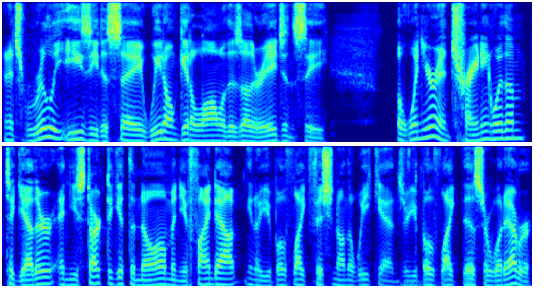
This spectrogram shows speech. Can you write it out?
And it's really easy to say, we don't get along with this other agency but when you're in training with them together and you start to get to know them and you find out, you know, you both like fishing on the weekends or you both like this or whatever,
